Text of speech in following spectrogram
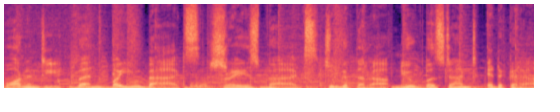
warranty when buying bags. Shreyas Bags, Chungatara, New Bus Stand, Edakara.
